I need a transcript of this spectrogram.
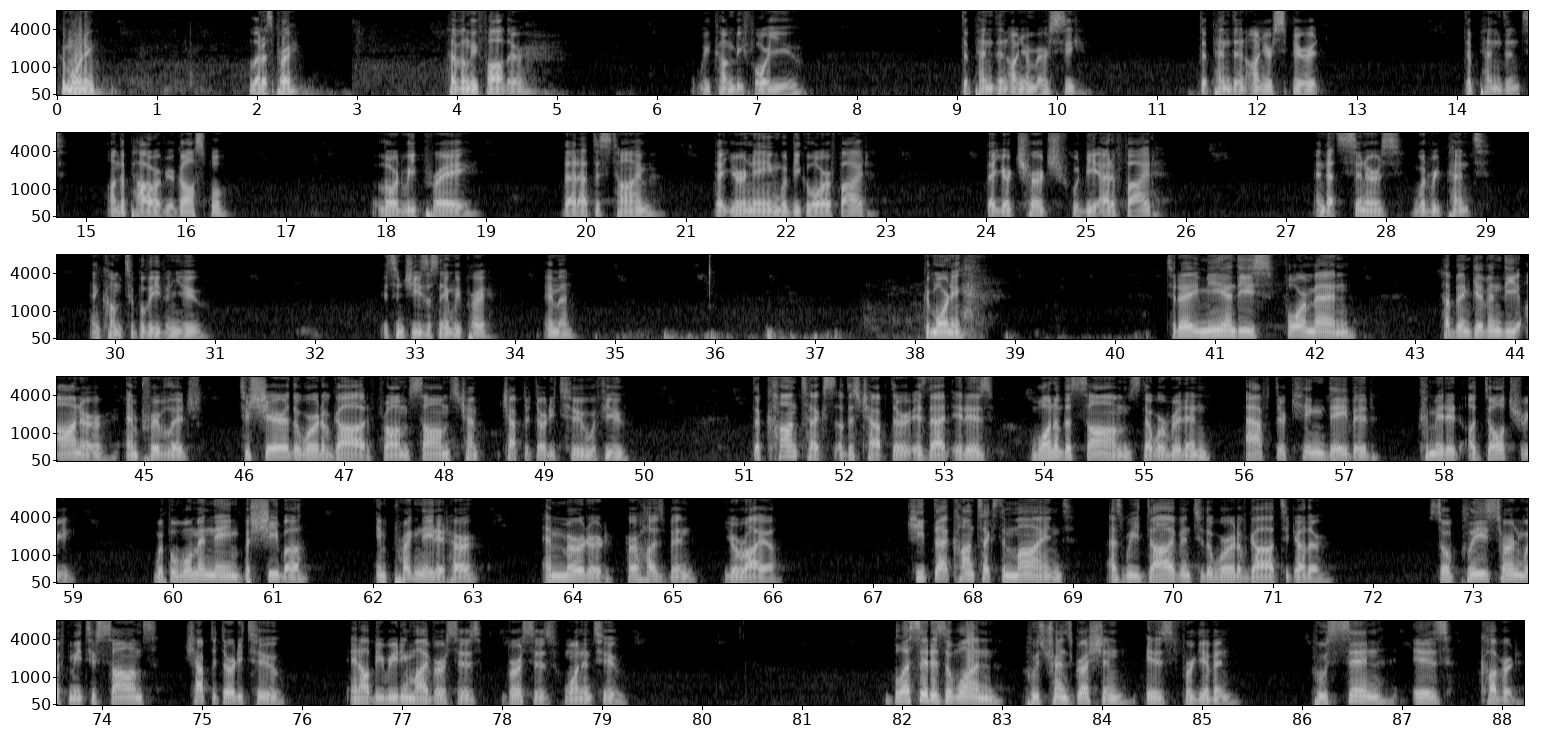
Good morning. Let us pray. Heavenly Father, we come before you dependent on your mercy, dependent on your spirit, dependent on the power of your gospel. Lord, we pray that at this time that your name would be glorified, that your church would be edified, and that sinners would repent and come to believe in you. It's in Jesus' name we pray. Amen. Good morning. Today, me and these four men have been given the honor and privilege to share the word of God from Psalms chapter 32 with you. The context of this chapter is that it is one of the Psalms that were written after King David committed adultery with a woman named Bathsheba, impregnated her, and murdered her husband Uriah. Keep that context in mind as we dive into the Word of God together. So please turn with me to Psalms chapter 32, and I'll be reading my verses, verses 1 and 2. Blessed is the one whose transgression is forgiven, whose sin is covered.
